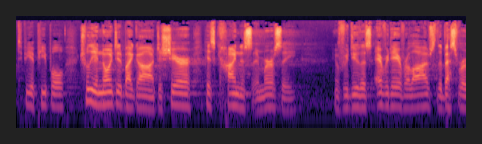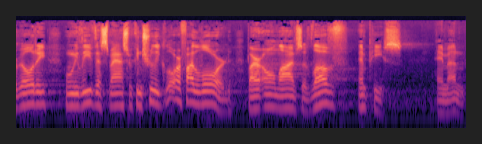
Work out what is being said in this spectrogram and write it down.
to be a people truly anointed by God, to share His kindness and mercy. If we do this every day of our lives to the best of our ability, when we leave this Mass, we can truly glorify the Lord by our own lives of love and peace. Amen.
